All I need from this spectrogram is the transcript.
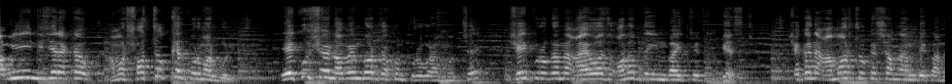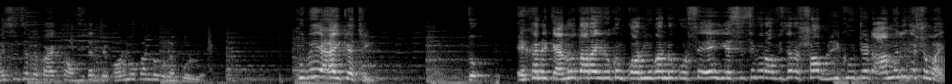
আমি নিজের একটা, আমার সচক্ষের প্রমাণ বলি। একুশে নভেম্বর যখন প্রোগ্রাম হচ্ছে, সেই প্রোগ্রামে I was one of the invited guest সেখানে আমার চোখের সামনে আমি দেখলাম এসএসএফ এর কয়েকটা অফিসার যে কর্মকাণ্ডগুলো করল। খুবই আই ক্যাচিং তো এখানে কেন তারা এরকম কর্মকাণ্ড করছে? এই এসএসএফ এর অফিসাররা সব রিক্রুটেড লীগের সময়।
